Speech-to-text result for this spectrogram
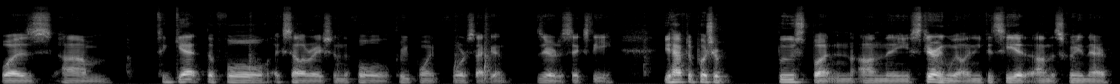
was um, to get the full acceleration, the full 3.4 second zero to 60, you have to push a boost button on the steering wheel. And you can see it on the screen there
